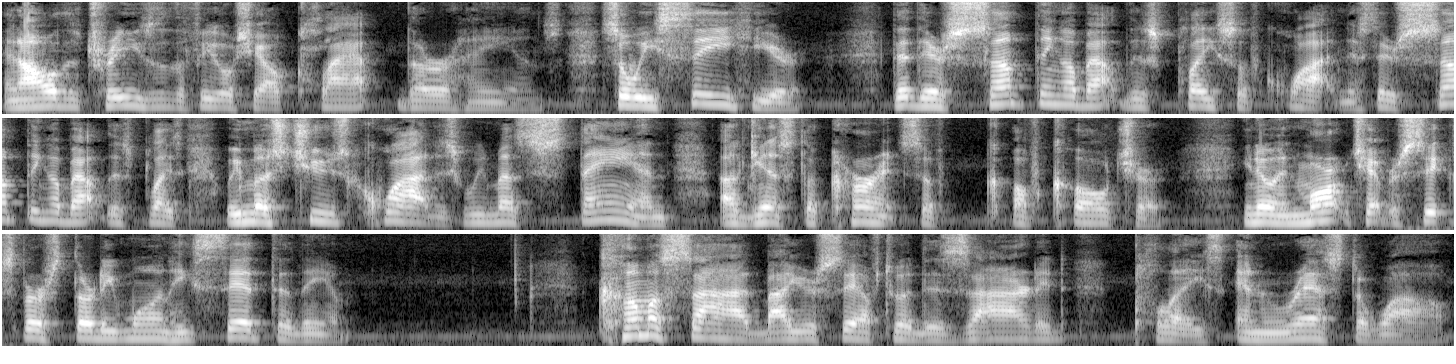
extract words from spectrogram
and all the trees of the field shall clap their hands. So we see here that there's something about this place of quietness. There's something about this place. We must choose quietness. We must stand against the currents of, of culture. You know, in Mark chapter 6, verse 31, he said to them, Come aside by yourself to a deserted place and rest a while,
